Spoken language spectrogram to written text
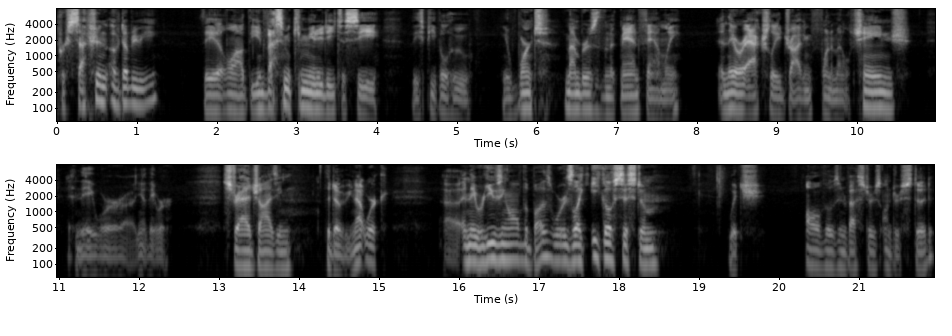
perception of WWE. They allowed the investment community to see these people who you know, weren't members of the McMahon family, and they were actually driving fundamental change, and they were uh, you know they were strategizing the WWE network, uh, and they were using all the buzzwords like ecosystem, which all of those investors understood,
